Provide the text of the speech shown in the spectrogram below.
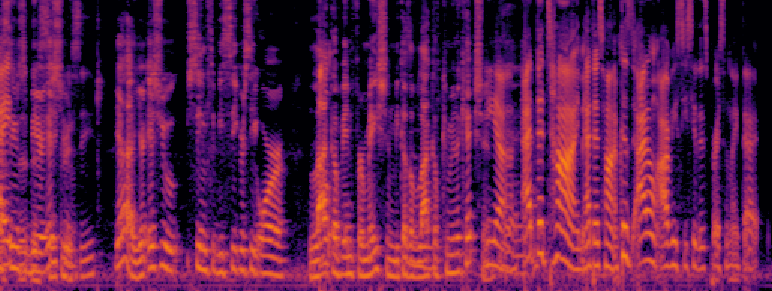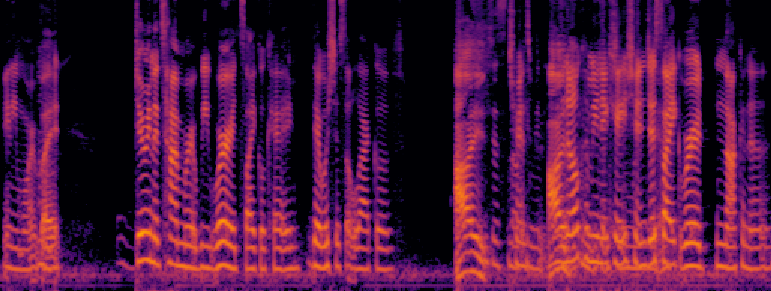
I- seems the- to be your secrecy? issue. Yeah, your issue seems to be secrecy or lack of information because of lack of communication. Mm-hmm. yeah, Yeah, yeah. At the time, at the time, because I don't obviously see this person like that anymore, Mm-hmm. but during the time where we were, it's like, okay, there was just a lack of I It's just no, trans- communi- I- no communication communication. Just yeah. like we're not gonna.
